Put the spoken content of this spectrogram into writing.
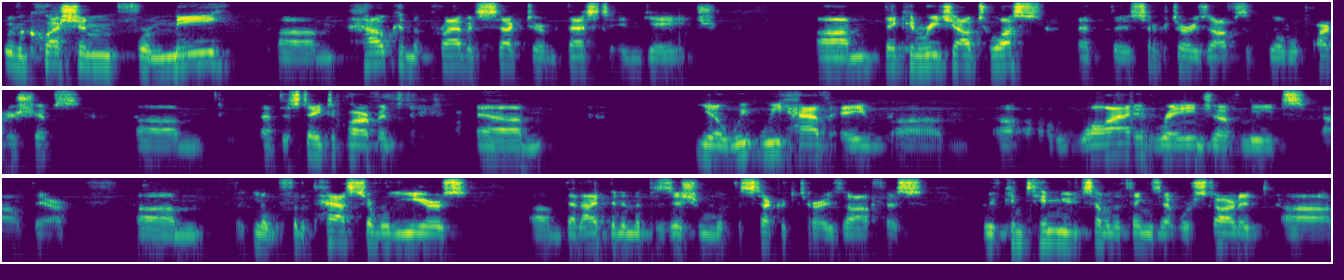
We have a question for me. Um, how can the private sector best engage? Um, they can reach out to us at the Secretary's Office of Global Partnerships, um, at the State Department. Um, you know, we, we have a, um, a wide range of needs out there. Um, you know, for the past several years that I've been in the position with the Secretary's office, we've continued some of the things that were started uh,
